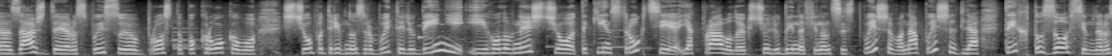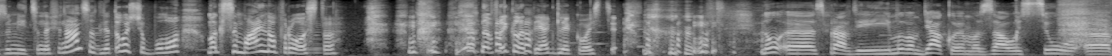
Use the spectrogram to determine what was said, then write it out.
е, завжди розписую просто покроково, що потрібно зробити людині. І головне, що такі інструкції, як правило, якщо людина фінансист пише, вона пише для тих, хто зовсім не розуміється на фінансах, для того, щоб було максимально просто. Наприклад, як для Кості. Ну е, справді, і ми вам дякуємо за ось цю е,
